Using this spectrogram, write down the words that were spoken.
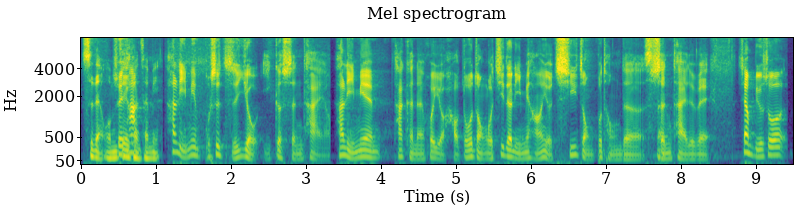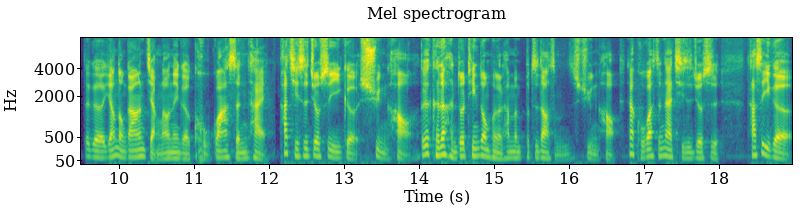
是的，我们所以它这一款产品它里面不是只有一个生态哦，它里面它可能会有好多种，我记得里面好像有七种不同的生态，对不对？像比如说这个杨董刚刚讲到那个苦瓜生态，它其实就是一个讯号。这个可能很多听众朋友他们不知道什么是讯号。那苦瓜生态其实就是它是一个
